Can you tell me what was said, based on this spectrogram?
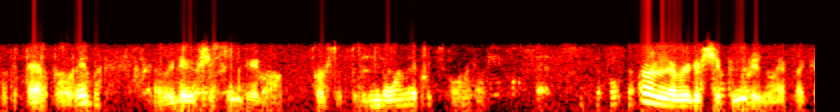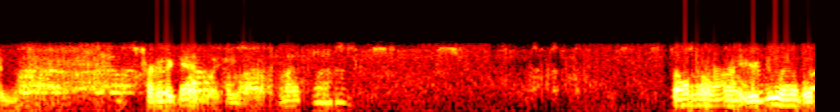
Look at that loaded. Naruto Shippuden. Of course, it's the one that takes longer. On Naruto Shippuden, if I could start it again. Come on. Don't know how you're doing, but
